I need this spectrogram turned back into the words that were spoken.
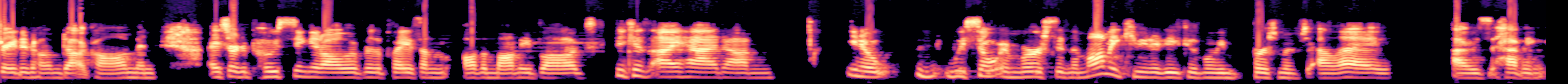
straightathome.com and I started posting it all over the place on all the mommy blogs because I had um you know we so immersed in the mommy community because when we first moved to LA I was having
